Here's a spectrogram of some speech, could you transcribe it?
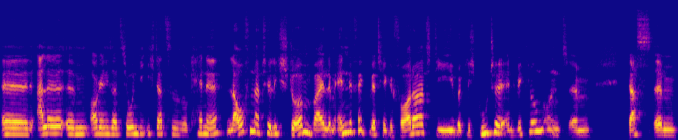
äh, alle ähm, Organisationen, die ich dazu so kenne, laufen natürlich Sturm, weil im Endeffekt wird hier gefordert, die wirklich gute Entwicklung und ähm, das ähm,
